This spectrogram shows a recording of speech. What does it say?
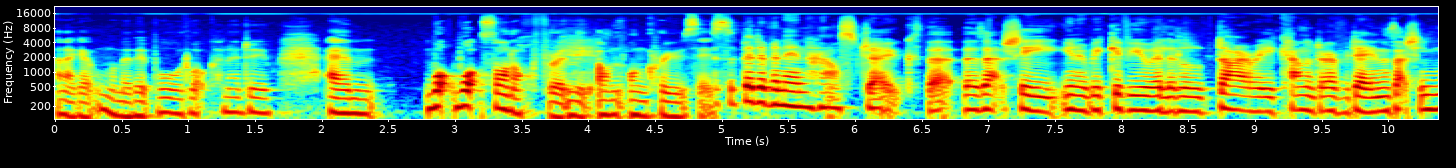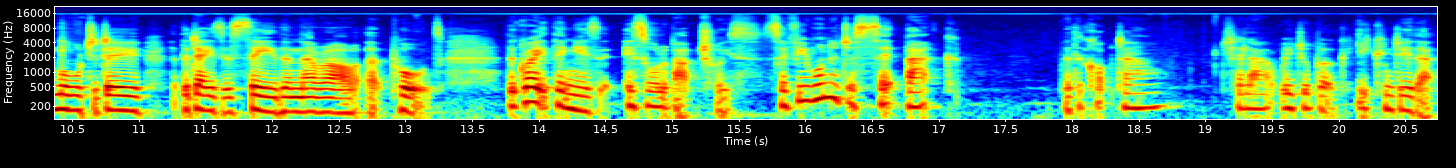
and I go, oh, I'm a bit bored. What can I do? Um, what, what's on offer in the, on, on cruises? It's a bit of an in-house joke that there's actually, you know, we give you a little diary calendar every day, and there's actually more to do at the days of sea than there are at port. The great thing is, it's all about choice. So if you want to just sit back with a cocktail, chill out, read your book, you can do that.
